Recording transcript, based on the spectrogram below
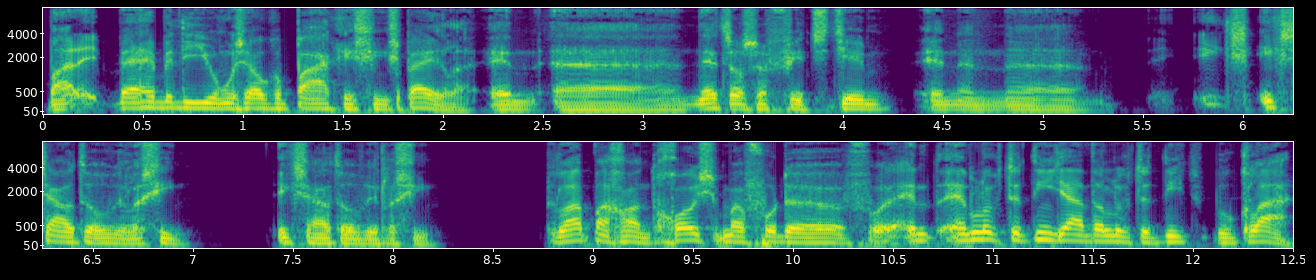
Maar we hebben die jongens ook een paar keer zien spelen. En eh, net als een Fitz Jim. En een, ik, ik zou het wel willen zien. Ik zou het wel willen zien. Laat maar gewoon, gooi ze maar voor de... Voor, en, en lukt het niet, ja, dan lukt het niet. Hoe klaar.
